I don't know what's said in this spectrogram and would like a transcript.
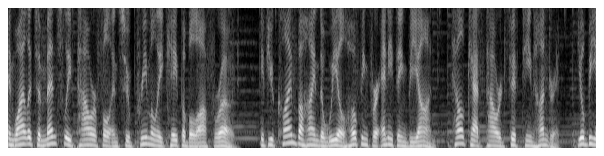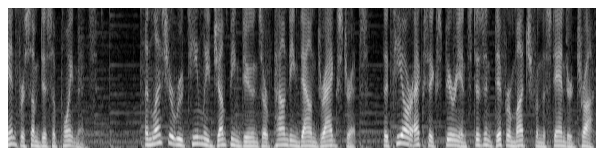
And while it's immensely powerful and supremely capable off-road, if you climb behind the wheel hoping for anything beyond Hellcat-powered 1500, you'll be in for some disappointments. Unless you're routinely jumping dunes or pounding down drag strips, the TRX experience doesn't differ much from the standard truck.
